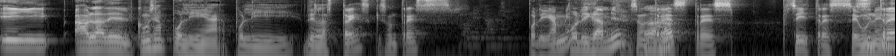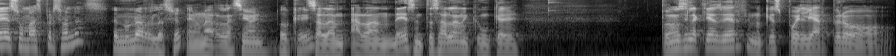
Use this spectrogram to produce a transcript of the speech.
Y habla del... ¿Cómo se llama? Polia, poli... De las tres, que son tres... Poligamia. Poligamia. Sí, que son Ajá. tres, tres... Sí, tres se ¿Sí, tres o más personas en una relación? en una relación. Ok. Entonces hablan, hablan de eso. Entonces hablan de como que... Pues no sé si la quieres ver, no quiero spoilear, pero...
